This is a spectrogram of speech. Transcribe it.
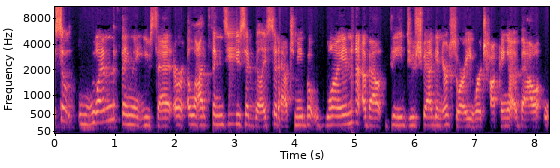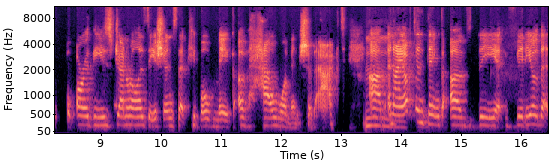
So, one thing that you said, or a lot of things you said really stood out to me, but one about the douchebag in your story you were talking about are these generalizations that people make of how women should act. Mm. Um, and I mm. often think of the video that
